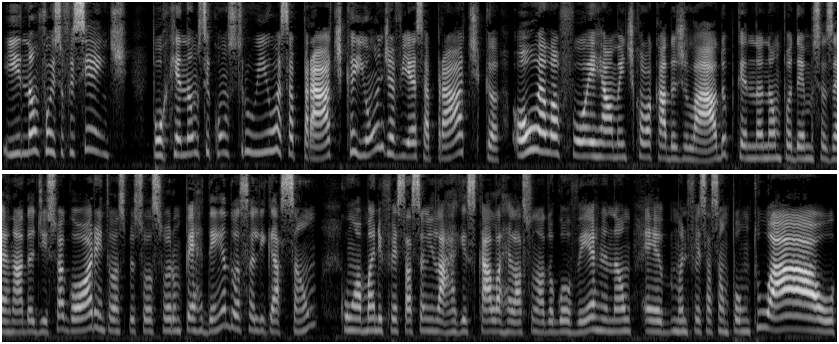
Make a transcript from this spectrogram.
e não foi suficiente, porque não se construiu essa prática e onde havia essa prática, ou ela foi realmente colocada de lado, porque não podemos fazer nada disso agora, então as pessoas foram perdendo essa ligação com a manifestação em larga escala relacionada ao governo, não é, manifestação pontual,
